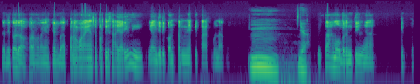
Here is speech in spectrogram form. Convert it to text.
Dan itu ada orang-orang yang hebat. Orang-orang yang seperti saya ini yang jadi concernnya kita sebenarnya. Hmm. Yeah. Susah mau berhentinya gitu.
